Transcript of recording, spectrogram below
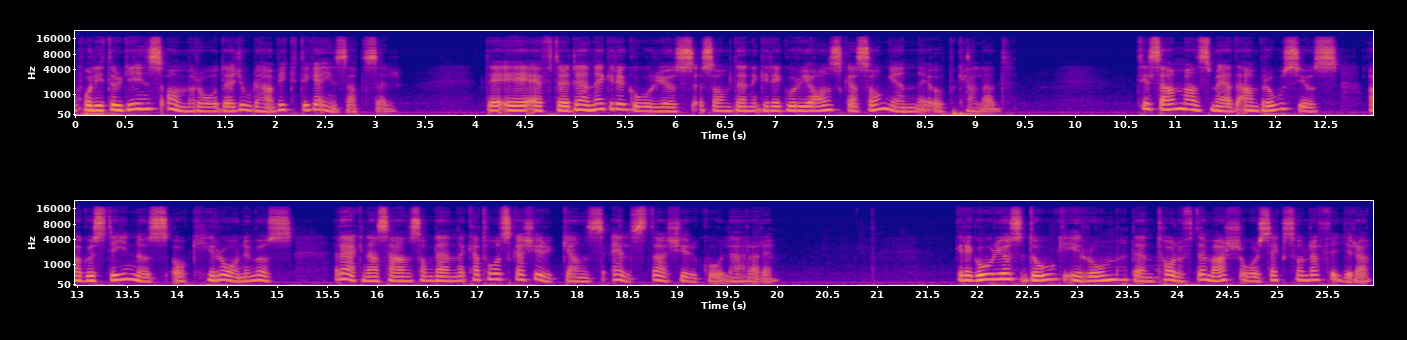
och på liturgins område gjorde han viktiga insatser. Det är efter denne Gregorius som den gregorianska sången är uppkallad. Tillsammans med Ambrosius, Augustinus och Hieronymus räknas han som den katolska kyrkans äldsta kyrkolärare. Gregorius dog i Rom den 12 mars år 604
